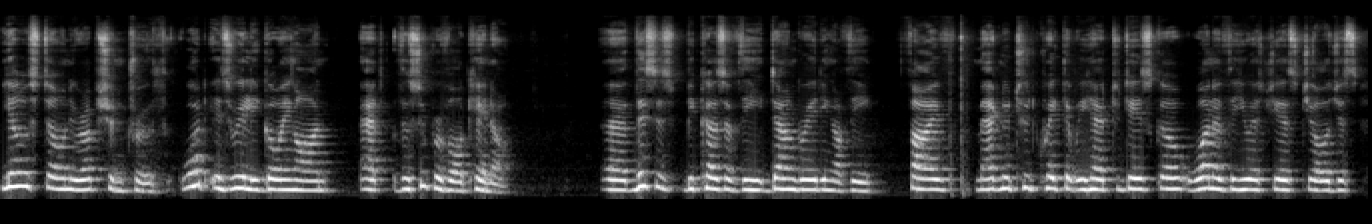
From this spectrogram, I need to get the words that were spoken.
Yellowstone eruption truth. What is really going on at the supervolcano? Uh, this is because of the downgrading of the 5 magnitude quake that we had two days ago. One of the USGS geologists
